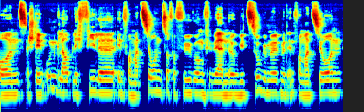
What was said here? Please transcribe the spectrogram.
Uns stehen unglaublich viele Informationen zur Verfügung. Wir werden irgendwie zugemüllt mit Informationen.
